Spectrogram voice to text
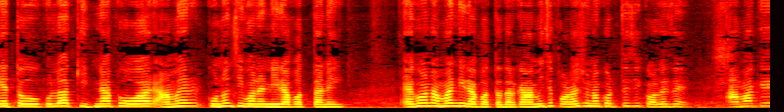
এতগুলা কিডন্যাপ হওয়ার আমার কোনো জীবনের নিরাপত্তা নেই। এখন আমার নিরাপত্তা দরকার। আমি যে পড়াশোনা করতেছি কলেজে আমাকে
